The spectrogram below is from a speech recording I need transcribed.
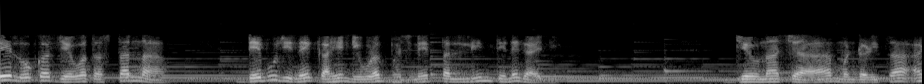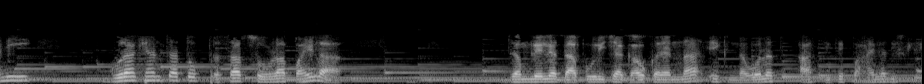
ते लोक जेवत असताना डेबूजीने काही निवडक भजने तल्लीनतेने गायली. जेवणाच्या मंडळीचा आणि गुराख्यांचा तो प्रसाद सोहळा पाहिला जमलेल्या दापुरीच्या गावकऱ्यांना एक नवलच आज तिथे पाहायला दिसले.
